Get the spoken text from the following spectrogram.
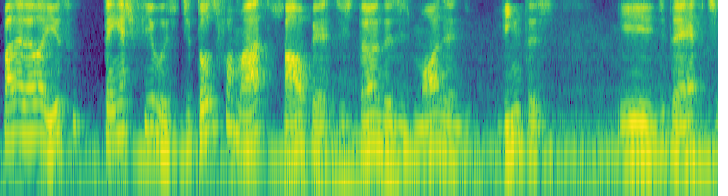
paralelo a isso, tem as filas de todos os formatos, Pauper, de Standard, de Modern, de Vintage, e de draft,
